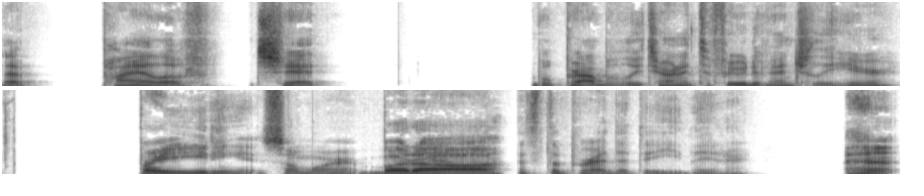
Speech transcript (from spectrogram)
that pile of shit will probably turn into food eventually. Here, Probably eating it somewhere. But Yeah. that's the bread that they eat later.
